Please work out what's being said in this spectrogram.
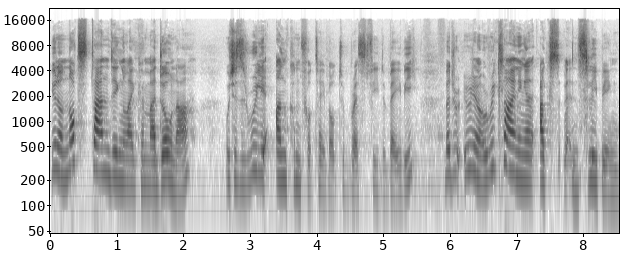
You know, not standing like a Madonna, which is really uncomfortable to breastfeed a baby, but you know, reclining and, and sleeping.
